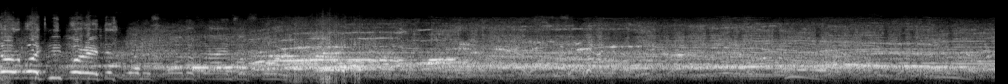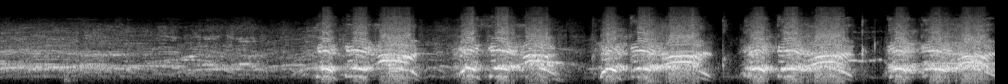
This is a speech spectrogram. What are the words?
Lorbo, Jeetbo. This one is for the fans, of course. KKR! KKR! KKR! KKR! KKR!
